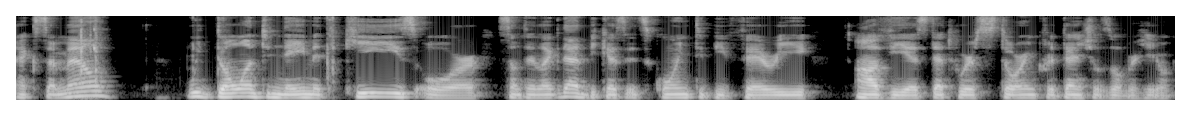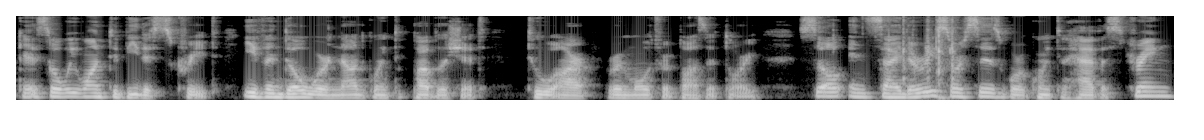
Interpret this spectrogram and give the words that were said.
XML we don't want to name it keys or something like that because it's going to be very obvious that we're storing credentials over here. Okay, so we want to be discreet, even though we're not going to publish it to our remote repository. So inside the resources, we're going to have a string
